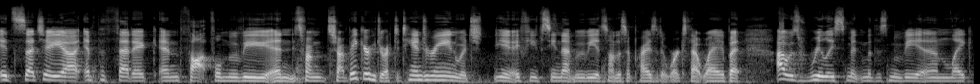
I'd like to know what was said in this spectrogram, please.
it's such a uh, empathetic and thoughtful movie, and it's from Sean Baker, who directed Tangerine. Which, you know, if you've seen that movie, it's not a surprise that it works that way. But I was really smitten with this movie, and I'm like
